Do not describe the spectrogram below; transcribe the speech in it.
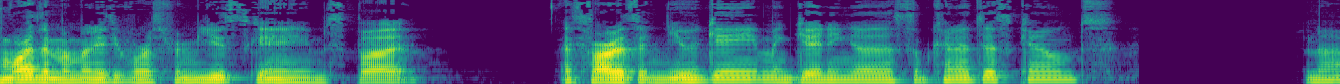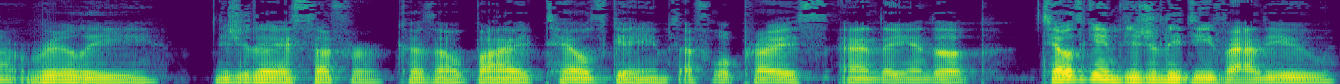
more than my money's worth from used games, but as far as a new game and getting a some kind of discount, not really. Usually I suffer because I'll buy Tales games at full price and they end up Tales games usually devalue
